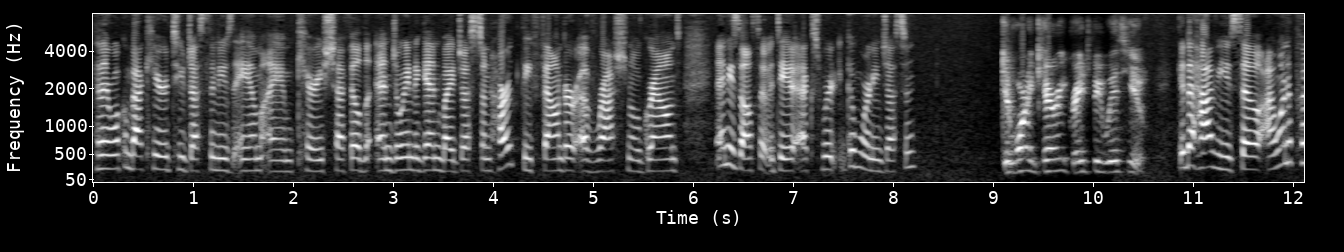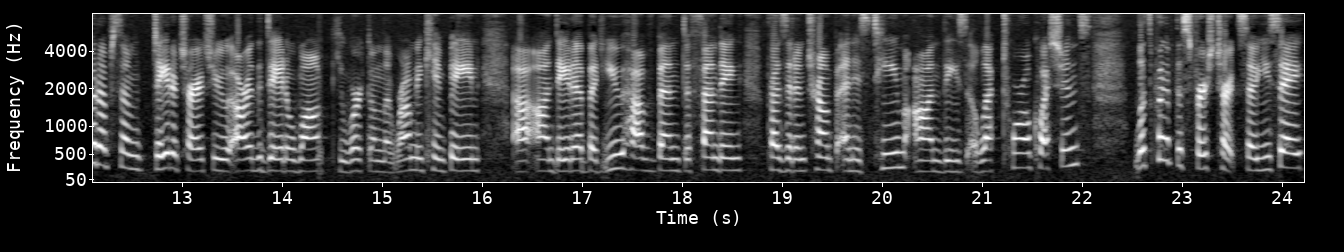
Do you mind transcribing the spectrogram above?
Hey there, welcome back here to Just the News AM. I am Carrie Sheffield and joined again by Justin Hart, the founder of Rational Ground, and he's also a data expert. Good morning, Justin. Good morning, Carrie. Great to be with you. Good to have you. So I want to put up some data charts. You are the data wonk. You worked on the Romney campaign uh, on data, but you have been defending President Trump and his team on these electoral questions. Let's put up this first chart. So you say,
